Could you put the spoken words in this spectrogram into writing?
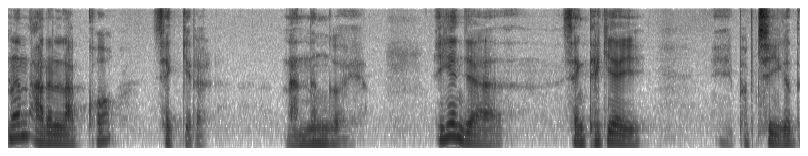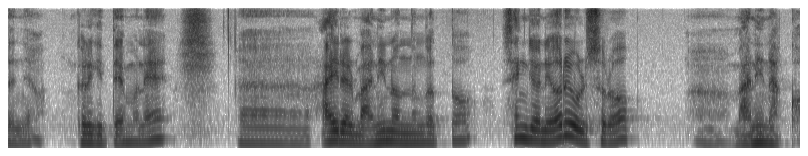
많은 알을 낳고 새끼를 낳는 거예요. 이게 이제 생태계의 이 법칙이거든요. 그렇기 때문에 어, 아이를 많이 놓는 것도 생존이 어려울수록 어, 많이 낳고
